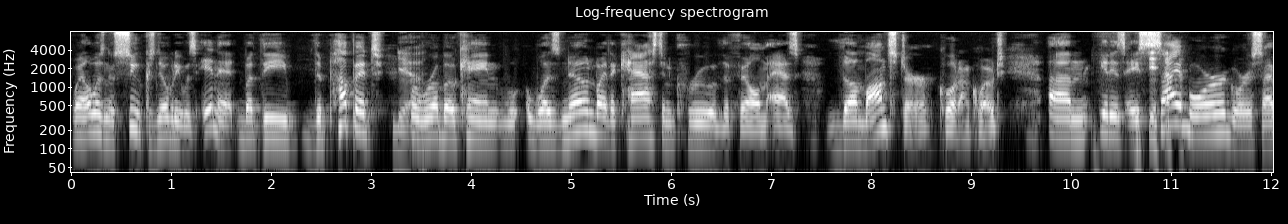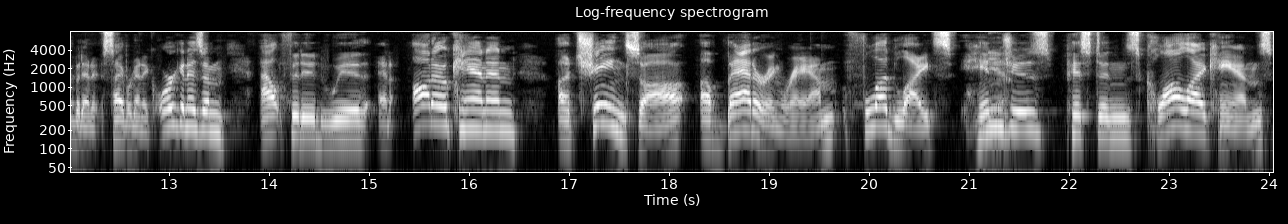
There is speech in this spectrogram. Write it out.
well, it wasn't a suit because nobody was in it, but the the puppet Yeah. for Robo-Cain w- was known by the cast and crew of the film as the monster, quote unquote. Um, it is a cyborg or a cybernetic, cybernetic organism outfitted with an autocannon, a chainsaw, a battering ram, floodlights, hinges, pistons, claw-like hands,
